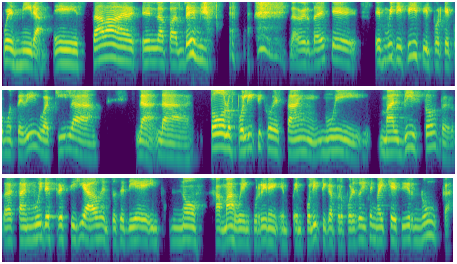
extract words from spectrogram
Pues mira, estaba en la pandemia. la verdad es que es muy difícil porque como te digo, aquí la, la, la, todos los políticos están muy mal vistos, ¿verdad? Están muy desprestigiados, entonces dije, no, jamás voy a incurrir en, política, pero por eso dicen, no hay que decir nunca.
